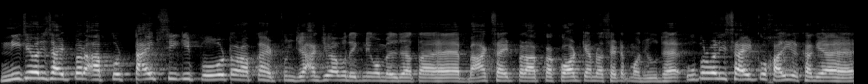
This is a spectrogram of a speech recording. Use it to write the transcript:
नीचे वाली साइड पर आपको टाइप सी की पोर्ट और आपका हेडफोन जैक जो है वो देखने को मिल जाता है। बैक साइड पर आपका क्वाड कैमरा सेटअप मौजूद है। ऊपर वाली साइड को खाली रखा गया है।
